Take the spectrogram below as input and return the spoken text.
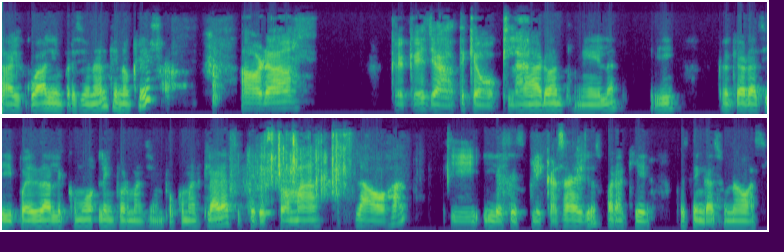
Tal cual, impresionante, ¿no crees? Ahora, creo que ya te quedó claro, Antonella, y creo que ahora sí puedes darle como la información un poco más clara. Si quieres, toma la hoja y, les explicas a ellos para que pues tengas una base.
